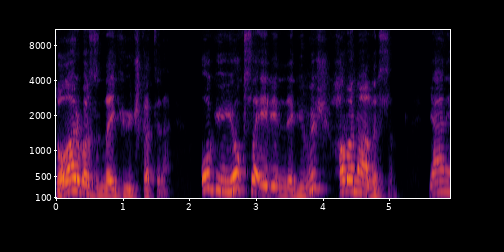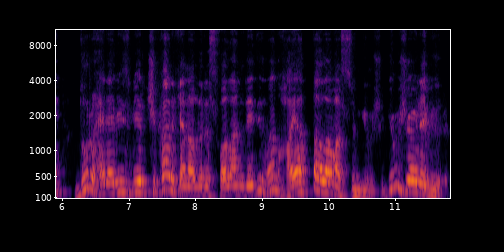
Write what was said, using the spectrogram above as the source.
dolar bazında 2-3 katına. O gün yoksa elinde gümüş havanı alırsın. Yani dur hele biz bir çıkarken alırız falan dediğin zaman hayatta alamazsın gümüşü. Gümüş öyle bir ürün.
